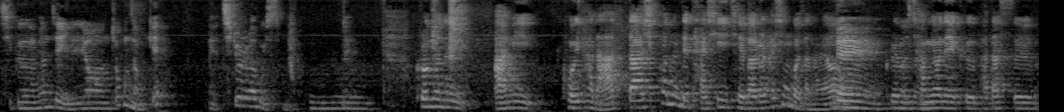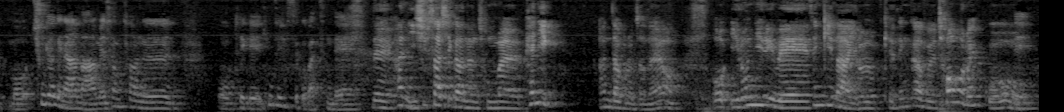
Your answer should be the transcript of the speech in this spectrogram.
지금 현재 1년 조금 넘게 네, 치료를 하고 있습니다. 음, 그러면은 암이 거의 다 나았다 싶었는데 다시 재발을 하신 거잖아요. 네. 그러면 맞아요. 작년에 그 받았을 뭐 충격이나 마음의 상처는 어, 되게 힘드셨을 것 같은데. 네, 한 24시간은 정말 패닉 한다 그러잖아요. 어, 이런 일이 왜 생기나 이렇게 생각을 처음으로 했고 네.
